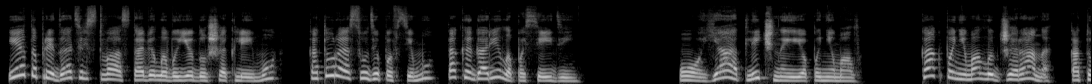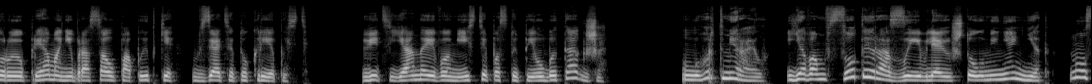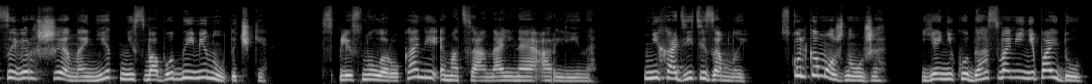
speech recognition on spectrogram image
И это предательство оставило в ее душе клеймо, которое, судя по всему, так и горело по сей день. О, я отлично ее понимал. Как понимала Джерана, которую прямо не бросал попытки взять эту крепость. Ведь я на его месте поступил бы так же. «Лорд Мирайл, я вам в сотый раз заявляю, что у меня нет, ну совершенно нет ни свободной минуточки», сплеснула руками эмоциональная Орлина. «Не ходите за мной. Сколько можно уже? Я никуда с вами не пойду».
